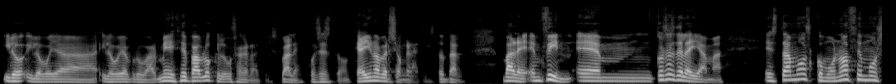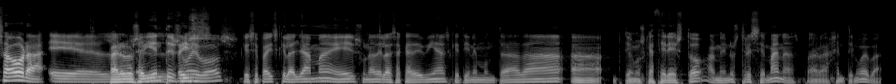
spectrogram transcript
y lo, y lo voy a y lo voy a probar me dice Pablo que lo usa gratis vale pues esto que hay una versión gratis total vale en fin em, cosas de la llama estamos, como no hacemos ahora el... Para los oyentes nuevos, que sepáis que la llama es una de las academias que tiene montada. ah, tenemos que hacer esto al menos tres semanas para la gente nueva.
